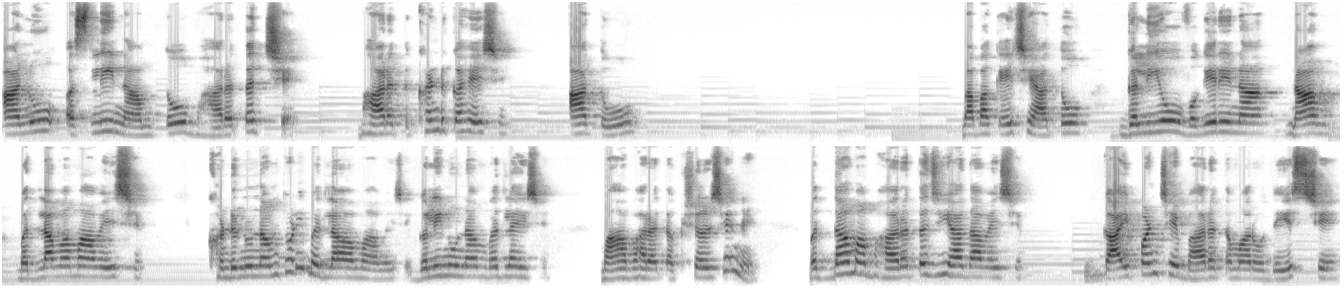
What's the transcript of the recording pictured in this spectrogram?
આનું અસલી નામ તો ભારત જ છે. ભારત ખંડ કહે છે. આ તો બાબા કહે છે, આ તો ગલીઓ વગેરેના નામ બદલાવવામાં આવે છે. ખંડનું નામ થોડી બદલાવવામાં આવે છે, ગલીનું નામ બદલાય છે. મહાભારત અક્ષર છે ને, બધામાં ભારત જ યાદ આવે છે. ગાય પણ છે, ભારત અમારો દેશ છે.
